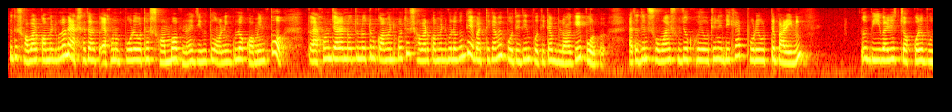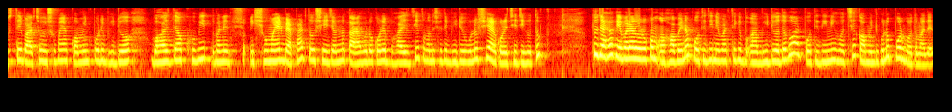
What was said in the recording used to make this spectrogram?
কিন্তু সবার কমেন্টগুলো না একসাথে এখনও পড়ে ওঠা সম্ভব নয়, যেহেতু অনেকগুলো কমেন্ট তো। তো এখন যারা নতুন নতুন কমেন্ট করছে, সবার কমেন্টগুলো কিন্তু এবার থেকে আমি প্রতিদিন প্রতিটা ব্লগেই পড়ব। এতদিন সময় সুযোগ হয়ে ওঠেনি দেখে আর পড়ে উঠতে পারিনি। তো বিয়ে বাড়ির চক্করে বুঝতেই পারছ, ওই সময় আর কমেন্ট পড়ে ভিডিও ভয়েস দেওয়া খুবই মানে সময়ের ব্যাপার। তো সেই জন্য তাড়াহুড়ো করে ভয়েস দিয়ে তোমাদের সাথে ভিডিওগুলো শেয়ার করেছি যেহেতু। তো যাই হোক, এবার আর ওরকম হবে না। প্রতিদিন এবার থেকে ভিডিও দেবো আর প্রতিদিনই হচ্ছে কমেন্টগুলো পড়ব তোমাদের।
